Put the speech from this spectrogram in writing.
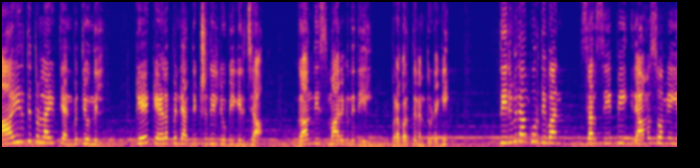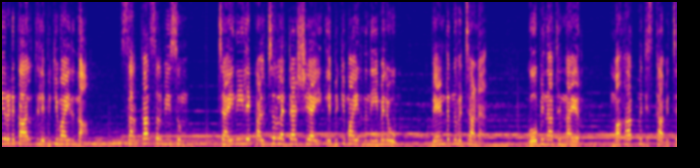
ആയിരത്തി തൊള്ളായിരത്തി അൻപത്തിയൊന്നിൽ കെ കേളപ്പന്റെ അധ്യക്ഷതയിൽ രൂപീകരിച്ച ഗാന്ധി സ്മാരക നിധിയിൽ പ്രവർത്തനം തുടങ്ങി. Travancore Dewan sir C P Ramaswamy അയ്യരുടെ കാലത്ത് ലഭിക്കുമായിരുന്ന സർക്കാർ സർവീസും ചൈനയിലെ കൾച്ചറൽ അറ്റാഷിയായി ലഭിക്കുമായിരുന്ന നിയമനവും വേണ്ടെന്ന് വെച്ചാണ് ഗോപിനാഥൻ നായർ മഹാത്മജി സ്ഥാപിച്ച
